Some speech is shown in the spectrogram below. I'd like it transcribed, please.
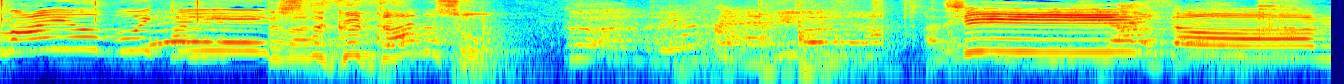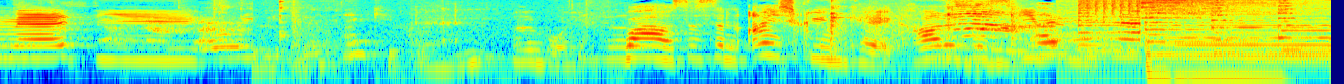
smile, Boyki! This is the good dinosaur. Cheese! Oh, Matthew. Thank you, Danny. Oh boy. Wow, is this an ice cream cake? How did this even...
